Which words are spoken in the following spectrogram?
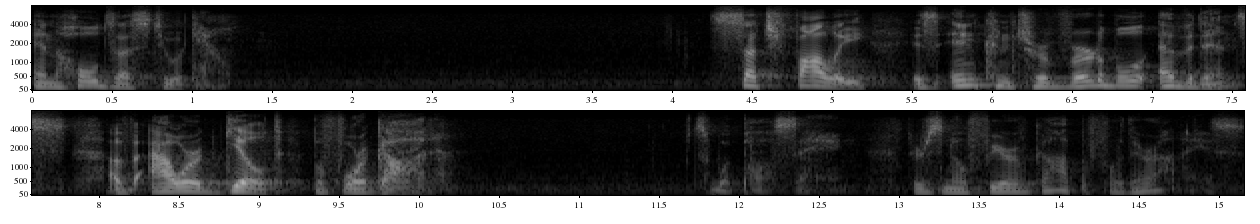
and holds us to account. Such folly is incontrovertible evidence of our guilt before God. That's what Paul's saying. There's no fear of God before their eyes.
